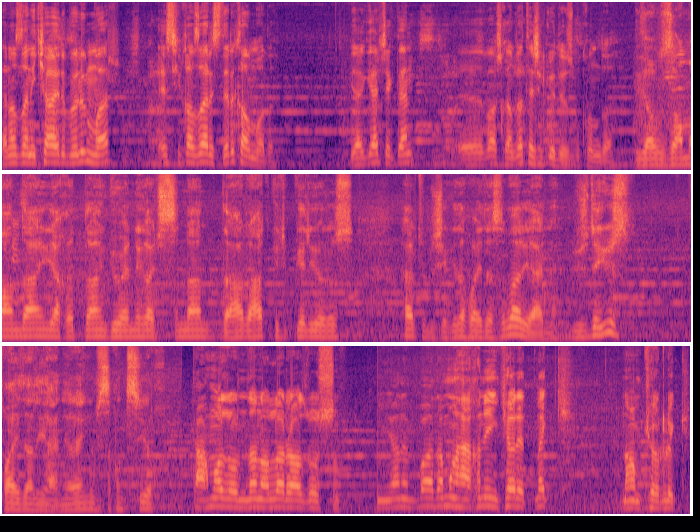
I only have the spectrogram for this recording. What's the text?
En azından iki ayrı bölüm var. Eski kaza riskleri kalmadı. Ya gerçekten e, başkanımıza teşekkür ediyoruz bu konuda. Ya zamandan, yakıttan, güvenlik açısından daha rahat gidip geliyoruz. Her türlü şekilde faydası var yani. Yüzde yüz faydalı yani. Herhangi bir sıkıntısı yok. Tahmazoğlu'ndan Allah razı olsun. Yani bu adamın hakkını inkar etmek namkörlük.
